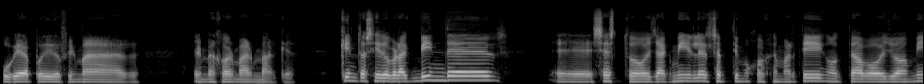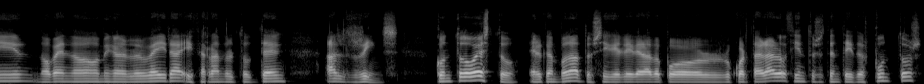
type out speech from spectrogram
hubiera podido firmar el mejor Mark Márquez. Quinto ha sido Brad Binder, eh, sexto Jack Miller, séptimo Jorge Martín, octavo Joan Mir, noveno Miguel Oliveira y cerrando el top ten Al Rins. Con todo esto, el campeonato sigue liderado por Cuartararo, 172 puntos.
